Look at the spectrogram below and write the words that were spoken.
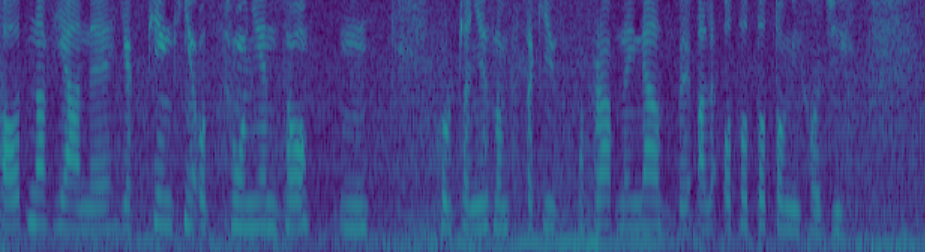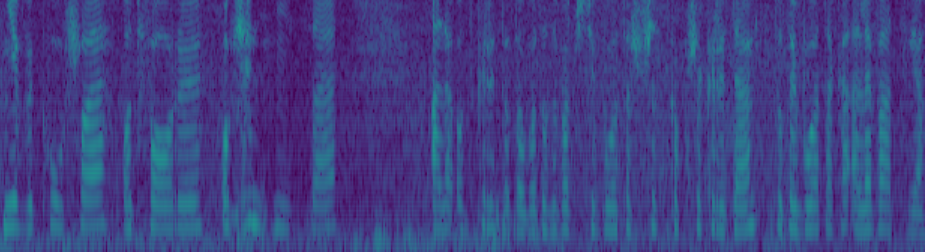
odnawiany, jak pięknie odsłonięto. Mm, kurczę, nie znam takiej poprawnej nazwy, ale o to, to, to mi chodzi. Nie wykusze, otwory, okiennice, ale odkryto to, bo to zobaczcie, było też wszystko przykryte. Tutaj była taka elewacja,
